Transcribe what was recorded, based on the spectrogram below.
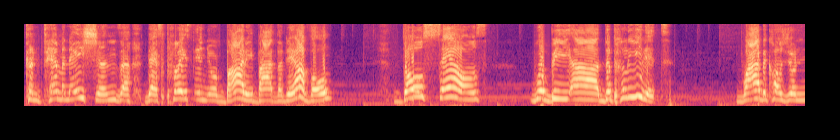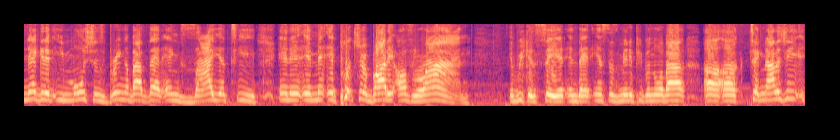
contaminations uh, that's placed in your body by the devil, those cells will be uh, depleted. Why? Because your negative emotions bring about that anxiety and it, it, it puts your body offline if we can say it in that instance many people know about uh, uh, technology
